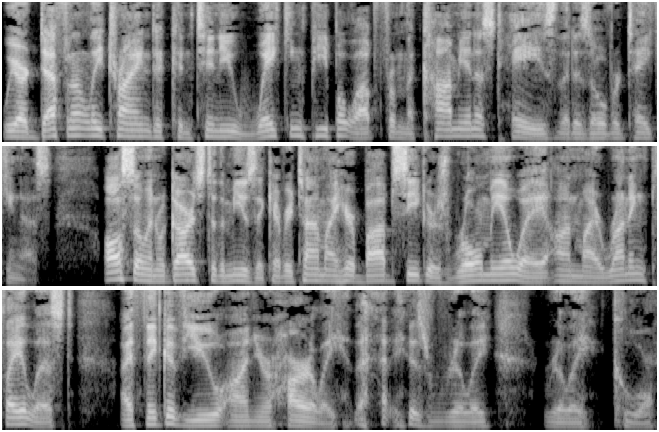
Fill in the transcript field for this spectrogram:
We are definitely trying to continue waking people up from the communist haze that is overtaking us. Also, in regards to the music, every time I hear Bob Seger's Roll Me Away on my running playlist, I think of you on your Harley. That is really, really cool.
